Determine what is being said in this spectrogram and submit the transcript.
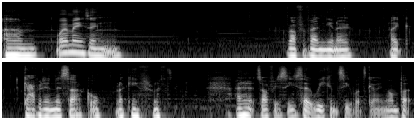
Um, we're amazing rather than, you know, like gathered in a circle looking I know it's obviously so we can see what's going on, but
